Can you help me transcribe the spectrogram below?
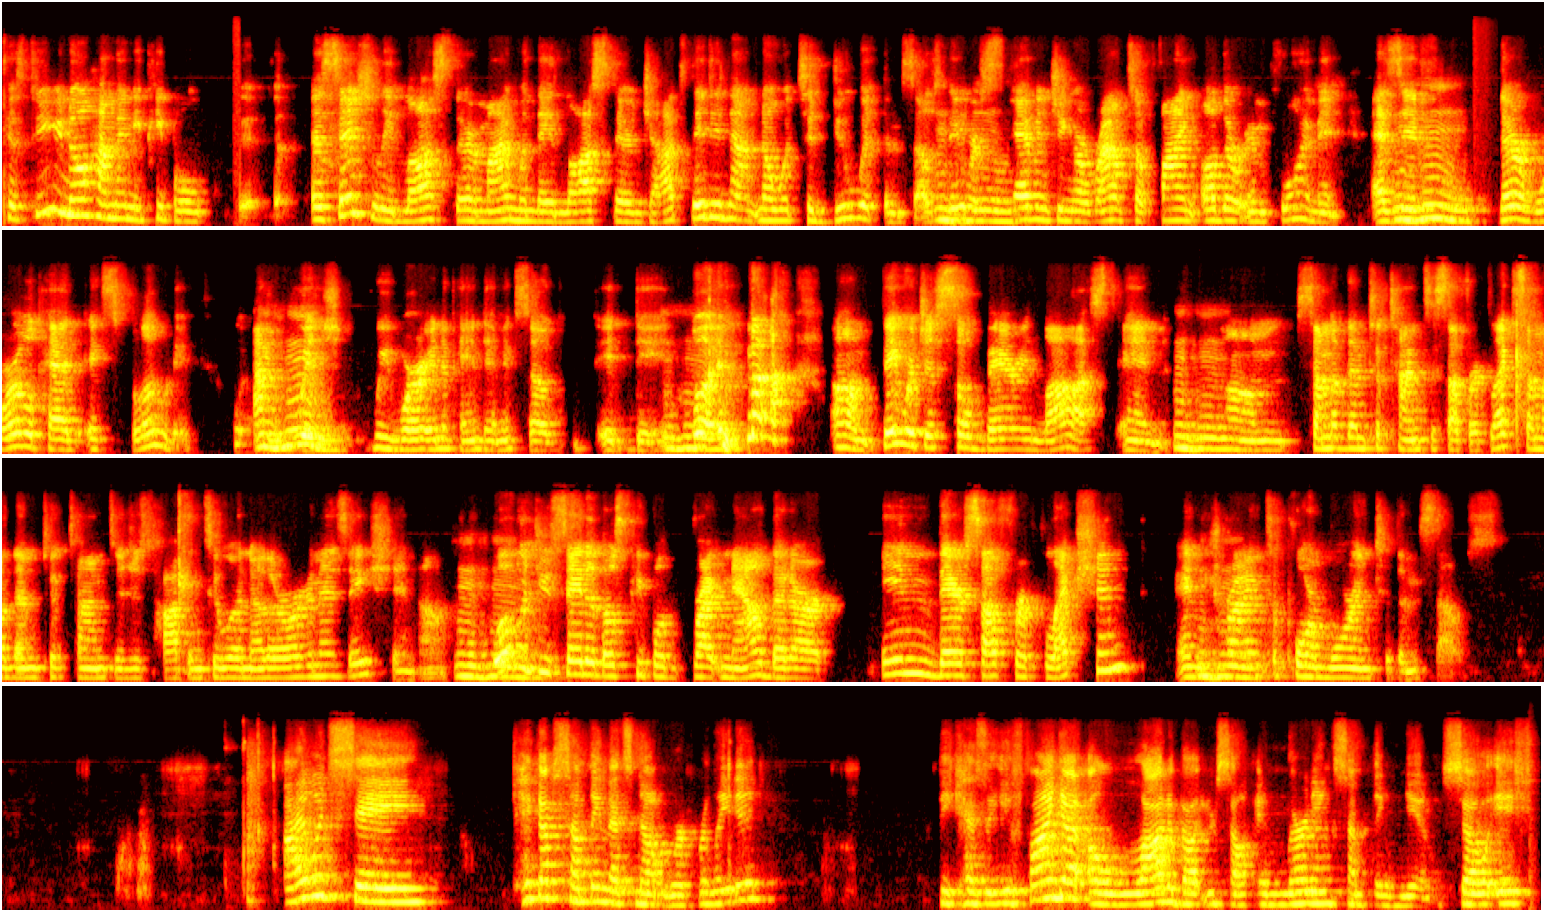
Because do you know how many people essentially lost their mind when they lost their jobs. They did not know what to do with themselves. Mm-hmm. They were mm-hmm. scavenging around to find other employment as mm-hmm. if their world had exploded. Mm-hmm. which we were in a pandemic, so it did. Mm-hmm. But um, they were just so very lost, and mm-hmm. um, some of them took time to self-reflect. Some of them took time to just hop into another organization. Um, what would you say to those people right now that are in their self-reflection and mm-hmm. trying to pour more into themselves? I would say pick up something that's not work related because you find out a lot about yourself in learning something new. So if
